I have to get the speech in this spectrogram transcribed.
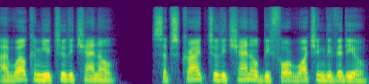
I welcome you to the channel. Subscribe to the channel before watching the video.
